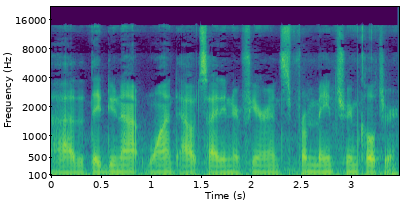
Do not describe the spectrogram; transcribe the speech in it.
uh, that they do not want outside interference from mainstream culture.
